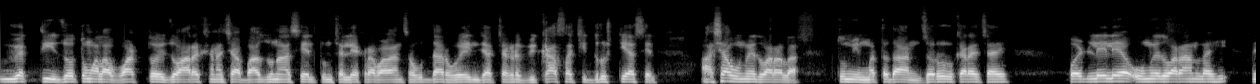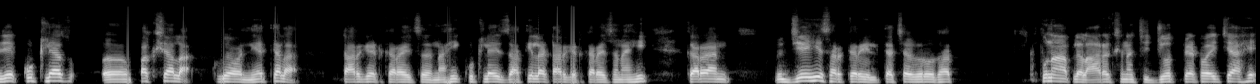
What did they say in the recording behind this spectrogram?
व्यक्ती जो तुम्हाला वाटतोय जो आरक्षणाच्या बाजूने असेल तुमच्या लेकरा बाळांचा उद्धार होईल ज्याच्याकडे विकासाची दृष्टी असेल अशा उमेदवाराला तुम्ही मतदान जरूर करायचं आहे. पडलेल्या उमेदवारांनाही म्हणजे कुठल्याच पक्षाला किंवा नेत्याला टार्गेट करायचं नाही कुठल्याही जातीला टार्गेट करायचं नाही. कारण जेही सरकार येईल त्याच्या विरोधात पुन्हा आपल्याला आरक्षणाची ज्योत पेटवायची आहे.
